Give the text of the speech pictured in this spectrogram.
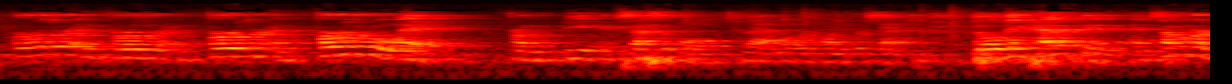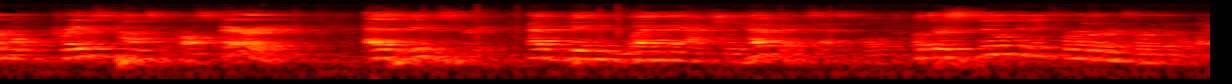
further and further and further and further away from being accessible to that lower 20%, though they have been, and some of our greatest times of prosperity as an industry have been when they actually have been accessible, but they're still getting further and further away.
